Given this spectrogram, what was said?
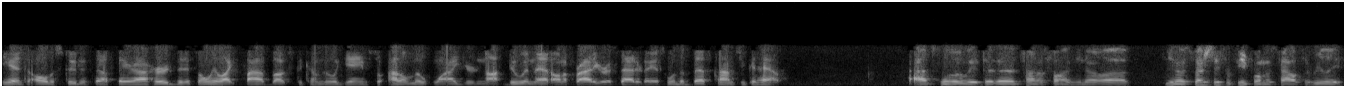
Yeah, and to all the students out there, I heard that it's only like five bucks to come to a game. So I don't know why you're not doing that on a Friday or a Saturday. It's one of the best times you could have. Absolutely, they're, they're a ton of fun. You know, uh, you know, especially for people in the South that really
